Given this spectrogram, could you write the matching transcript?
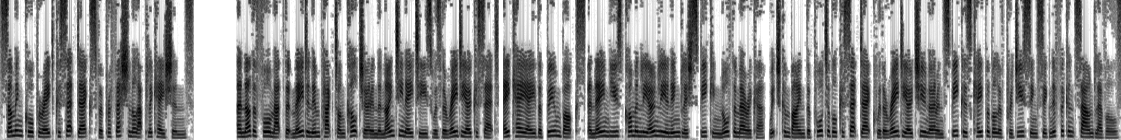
some incorporate cassette decks for professional applications. Another format that made an impact on culture in the 1980s was the radio cassette, aka the boom box a name used commonly only in English-speaking North America, which combined the portable cassette deck with a radio tuner and speakers capable of producing significant sound levels.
